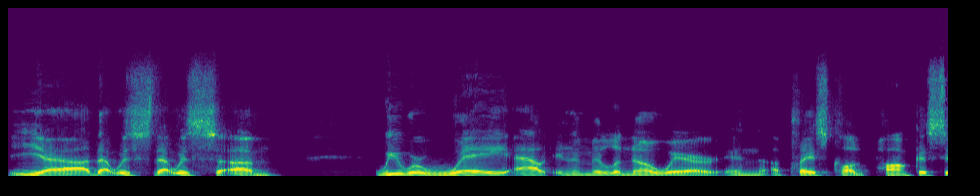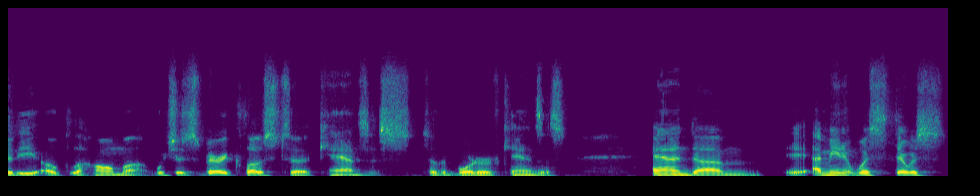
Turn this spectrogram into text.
Yeah, that was that was. Um, we were way out in the middle of nowhere in a place called Ponca City, Oklahoma, which is very close to Kansas, to the border of Kansas. And um, I mean, it was there was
